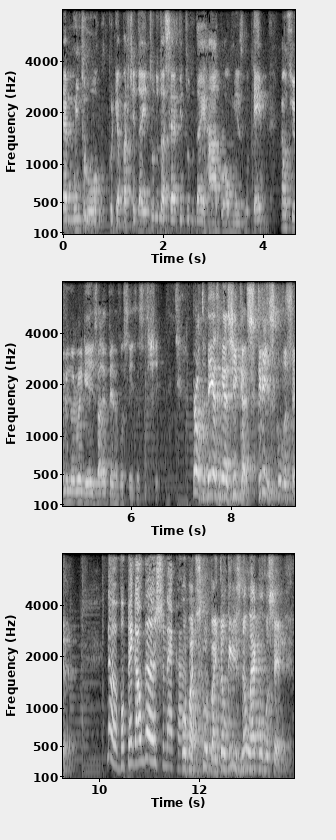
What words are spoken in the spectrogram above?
é muito louco, porque a partir daí tudo dá certo e tudo dá errado ao mesmo tempo. É um filme norueguês, vale a pena vocês assistirem. Pronto, dei as minhas dicas. Cris, com você. Não, eu vou pegar o gancho, né, cara? Opa, desculpa. Então, Cris, não é com você.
